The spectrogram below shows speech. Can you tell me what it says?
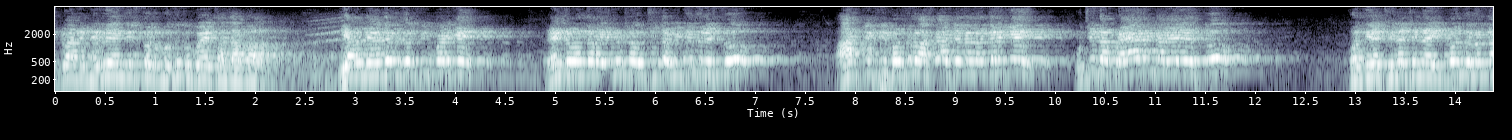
ఇటువంటి నిర్ణయం తీసుకొని ముందుకు పోయే సందర్భాల. ఇవాళ మీ అందరికీ తెలిసి ఇప్పటికే రెండు వందల యూనిట్ల ఉచిత విద్యుత్తులు ఇస్తూ ఆర్టీసీ బస్సులు అక్కా చెల్లెలందరికీ ఉచిత ప్రయాణం కలిగజేస్తూ కొద్దిగా చిన్న చిన్న ఇబ్బందులున్న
